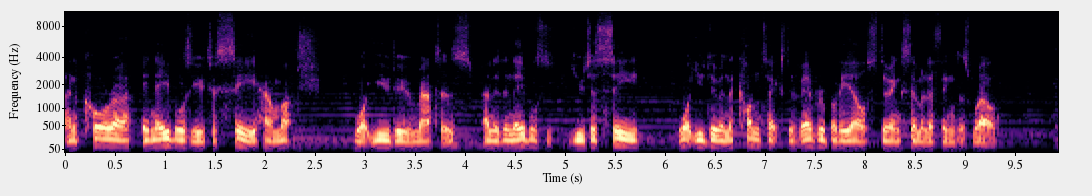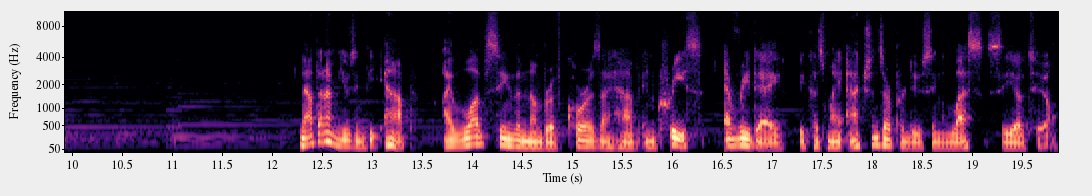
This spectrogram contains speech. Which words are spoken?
And Cora enables you to see how much what you do matters, and it enables you to see what you do in the context of everybody else doing similar things as well. Now that I'm using the app, I love seeing the number of Coras I have increase every day because my actions are producing less CO2.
